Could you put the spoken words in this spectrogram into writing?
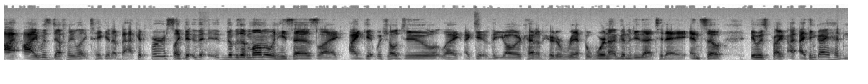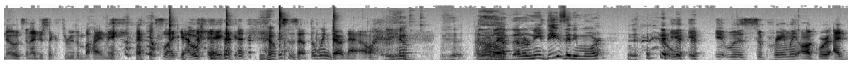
I, I was definitely like taken aback at first, like the, the the moment when he says like I get what y'all do, like I get that y'all are kind of here to rip, but we're not going to do that today. And so it was. prob- I, I think I had notes, and I just like threw them behind me. I was like, Yeah. okay, Yep. this is out the window now. Yep. I don't have. I don't need these anymore. it, it, it was supremely awkward. I,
